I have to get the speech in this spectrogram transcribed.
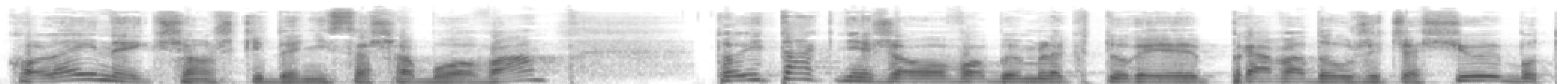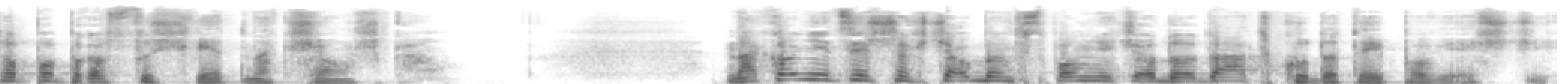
kolejnej książki Denisa Szabłowa, to i tak nie żałowałbym lektury Prawa do użycia siły, bo to po prostu świetna książka. Na koniec jeszcze chciałbym wspomnieć o dodatku do tej powieści.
